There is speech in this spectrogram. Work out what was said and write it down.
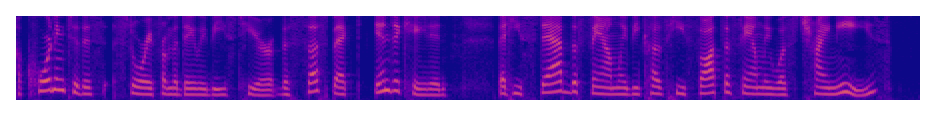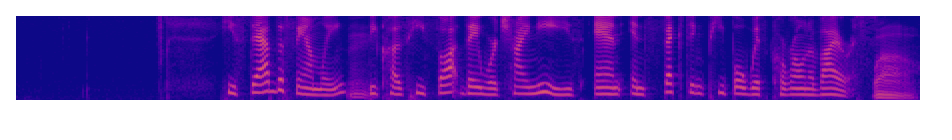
according to this story from the Daily Beast here, the suspect indicated that he stabbed the family because he thought the family was Chinese. He stabbed the family because he thought they were Chinese and infecting people with coronavirus. Wow.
